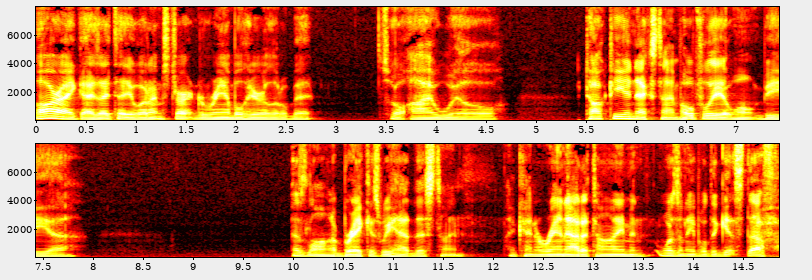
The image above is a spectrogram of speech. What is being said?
All right, guys, I tell you what, I'm starting to ramble here a little bit, so I will talk to you next time. Hopefully, it won't be uh, as long a break as we had this time. I kind of ran out of time and wasn't able to get stuff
